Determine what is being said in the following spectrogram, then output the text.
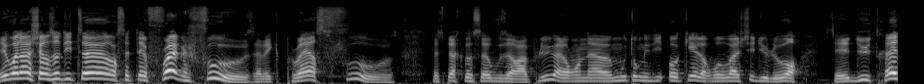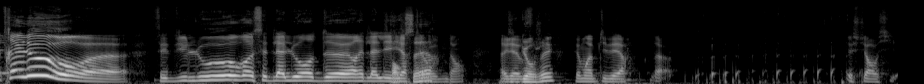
Et voilà, chers auditeurs, c'était French Foods avec Press Foods. J'espère que ça vous aura plu. Alors, on a Mouton qui dit Ok, alors breuvage, c'est du lourd. C'est du très très lourd C'est du lourd, c'est de la lourdeur et de la légèreté en même temps. Allez, Fais-moi un petit verre. Et je tire aussi.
